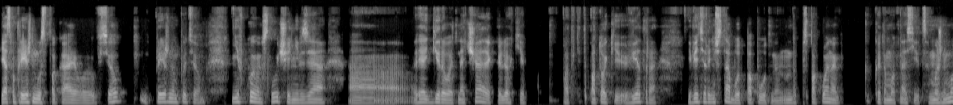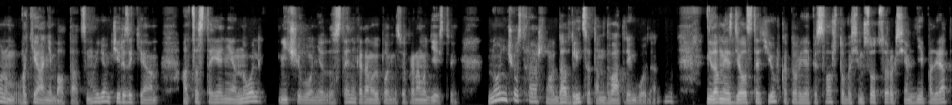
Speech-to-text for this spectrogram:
Я по-прежнему успокаиваю, все прежним путем. Ни в коем случае нельзя а, реагировать на чаек и легкие какие-то потоки ветра. И ветер не всегда будет попутный. Надо спокойно к этому относиться. Мы же не можем в океане болтаться. Мы идем через океан от состояния ноль, ничего нет, до состояния, когда мы выполним свою программу действий. Но ничего страшного, да, длится там 2-3 года. Недавно я сделал статью, в которой я писал, что 847 дней подряд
